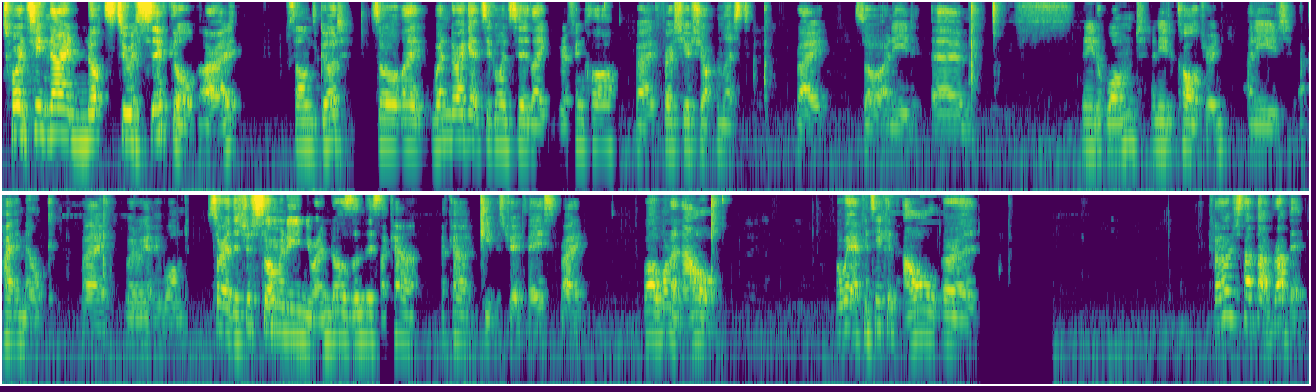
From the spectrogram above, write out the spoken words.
29 nuts to a sickle. Alright. Sounds good. So, like, when do I get to go into, like, Gryffindor? Right, first year shopping list. Right, so I need, um, I need a wand, I need a cauldron, I need a pint of milk. Right, where do I get my wand? Sorry, there's just so many innuendos in this, I can't, I can't keep a straight face. Right. Well, I want an owl. Oh wait, I can take an owl or a... Can I just have that rabbit?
